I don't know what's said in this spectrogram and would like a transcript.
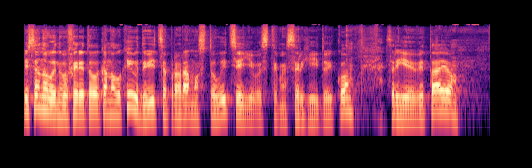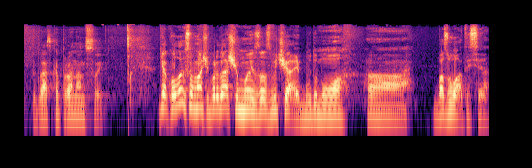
Після новин в ефірі телеканалу Київ дивіться програму «Столиця». Її вестиме Сергій Дойко. Сергію, вітаю. Будь ласка, проанонсуй. Дякую, Олекса. В нашій передачі ми зазвичай будемо а, базуватися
